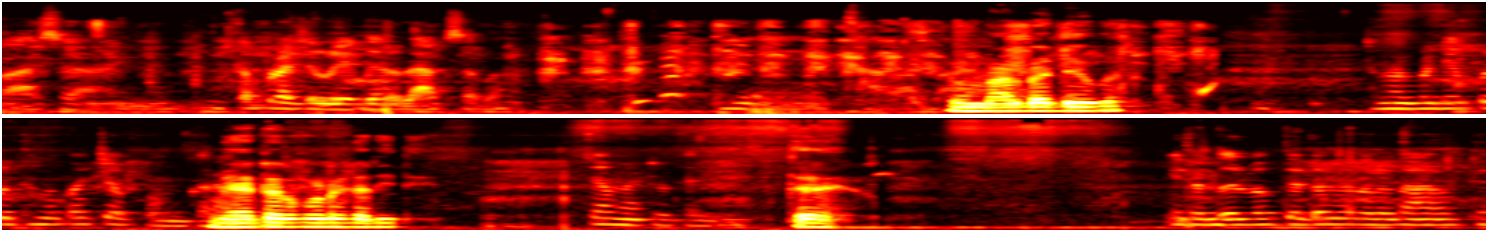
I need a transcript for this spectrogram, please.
વાસણ કપડાં ચલો એક દર રાખશો ખાવા માર બર્થડે ઉપર? તમારા બર્થડે ઉપર તમે પાછો કોમ કરો. મેટર કોને કરી હતી? મેટર કરી તે. એ તો દર વખતે તમે કરો તો આ વખતે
